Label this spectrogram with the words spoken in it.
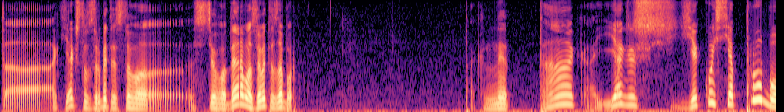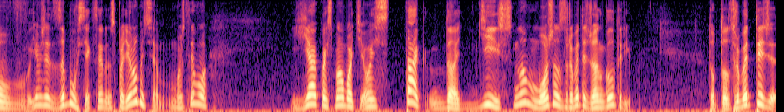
Так, як ж тут зробити з того, з цього дерева зробити забор? Так, не так. А як же ж. Якось я пробував. Я вже забувся, як це насправді робиться. Можливо. Якось, мабуть, ось так. Да, дійсно можна зробити Jungle 3. Тобто зробити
